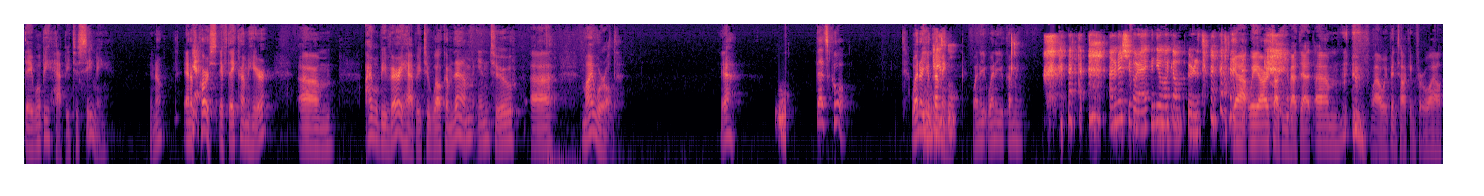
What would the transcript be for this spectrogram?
they will be happy to see me, you know? And of yeah. course, if they come here, um, I will be very happy to welcome them into uh, my world. Yeah. That's cool. When are you coming? Cool. When are you, when are you coming? I'm not sure. I think you will come first. yeah, we are talking about that. Um, wow, we've been talking for a while,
